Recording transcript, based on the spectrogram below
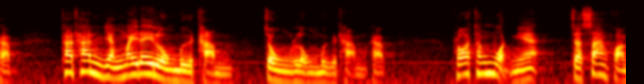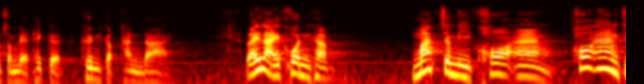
ครับ ถ้าท่านยังไม่ได้ลงมือทำจงลงมือทำครับ เพราะทั้งหมดนี้จะสร้างความสำเร็จให้เกิดขึ้นกับท่านได้ หลายๆ คนครับมักจะมีข้ออ้าง ข้ออ้างจ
